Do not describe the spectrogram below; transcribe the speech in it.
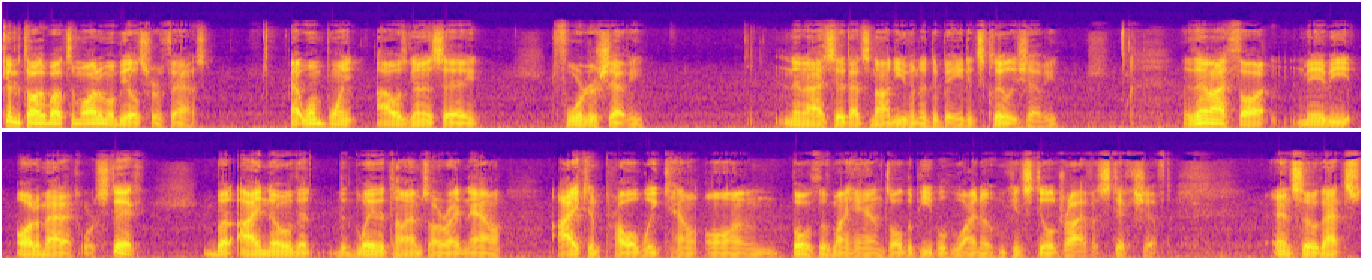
going to talk about some automobiles for a fast. At one point, I was going to say Ford or Chevy. And then I said that's not even a debate. It's clearly Chevy. And then I thought maybe automatic or stick, but I know that the way the times are right now, I can probably count on both of my hands all the people who I know who can still drive a stick shift. And so that's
